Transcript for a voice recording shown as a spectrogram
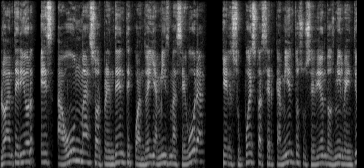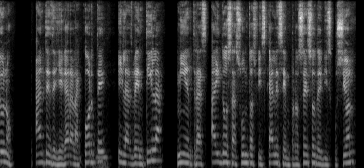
Lo anterior es aún más sorprendente cuando ella misma asegura que el supuesto acercamiento sucedió en 2021, antes de llegar a la Corte, y las ventila mientras hay dos asuntos fiscales en proceso de discusión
